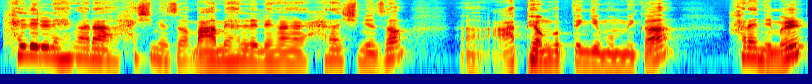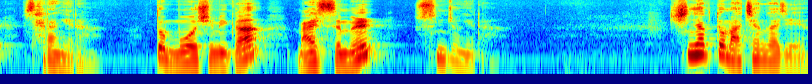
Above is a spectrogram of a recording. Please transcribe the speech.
할례를 행하라 하시면서 마음의 할례를 행하라 하시면서 어, 앞에 언급된 게 뭡니까? 하나님을 사랑해라. 또 무엇입니까? 말씀을 순종해라. 신약도 마찬가지예요.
